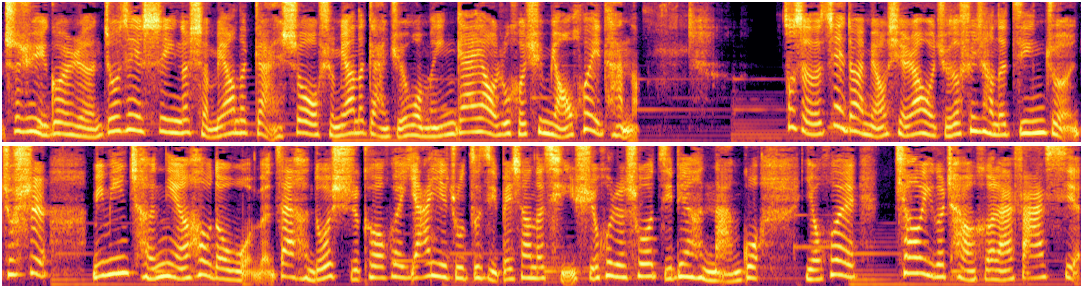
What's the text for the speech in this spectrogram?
失去一个人究竟是一个什么样的感受，什么样的感觉？我们应该要如何去描绘它呢？作者的这段描写让我觉得非常的精准，就是明明成年后的我们在很多时刻会压抑住自己悲伤的情绪，或者说即便很难过，也会挑一个场合来发泄，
